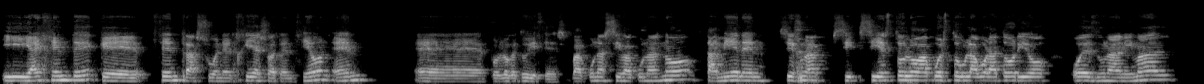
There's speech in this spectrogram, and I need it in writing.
Y hay gente que centra su energía y su atención en eh, pues lo que tú dices, vacunas sí, vacunas no, también en si, es una, si, esto lo ha puesto un laboratorio o es de un animal,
